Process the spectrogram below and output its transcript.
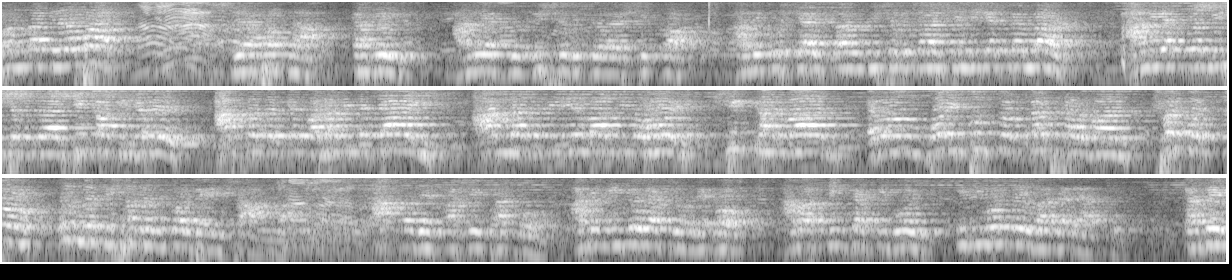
সন্তান নিরাপদ? নিরাপদ না। কাজেই আমি একজন বিশ্ববিদ্যালয়ের শিক্ষক। আমি কুষ্টিয়া ইসলাম বিশ্ববিদ্যালয়ের সিন্ডিকেট মেম্বার আমি একজন বিশ্ববিদ্যালয়ের শিক্ষক হিসেবে আপনাদেরকে কথা শিক্ষার মান এবং বই পুস্তক ব্যবসার মান সর্বোচ্চ উন্নতি সাধন করবে ইনশাআল্লাহ। আপনাদের পাশেই থাকব। আমি নিজেও একজন লেখক আমার তিন চারটি বই ইতিমধ্যেই বাজারে আছে। কাজেই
